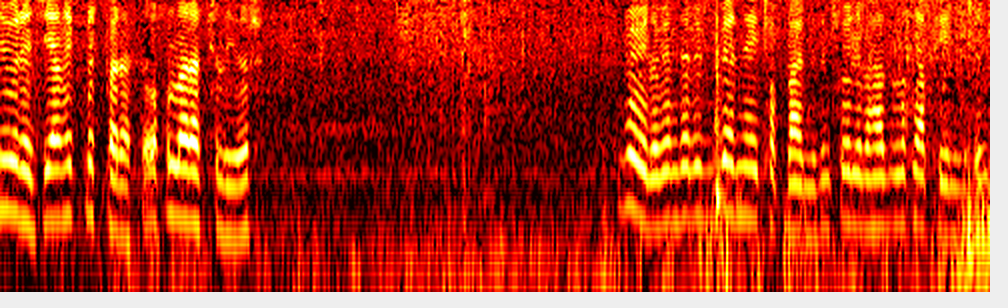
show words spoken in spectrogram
ne öğreneceğim ekmek parası. Okullar açılıyor. Böyle ben de bir biber neyi toplayayım dedim. Şöyle bir hazırlık yapayım dedim.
